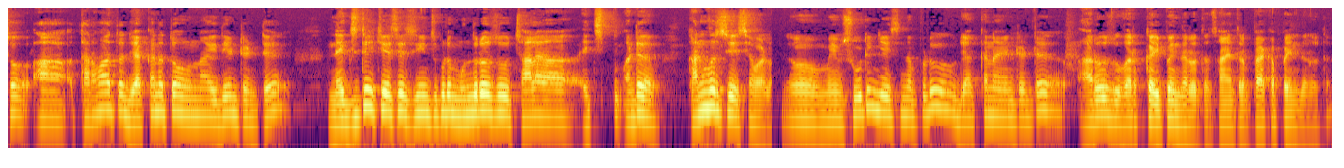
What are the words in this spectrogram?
సో ఆ తర్వాత జక్కనతో ఉన్న ఇదేంటంటే నెక్స్ట్ డే చేసే సీన్స్ కూడా ముందు రోజు చాలా ఎక్స్ అంటే కన్వర్స్ చేసేవాళ్ళం. మేము షూటింగ్ చేసినప్పుడు జక్కన ఏంటంటే ఆ రోజు వర్క్ అయిపోయిన తర్వాత సాయంత్రం ప్యాకప్ అయిన తర్వాత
